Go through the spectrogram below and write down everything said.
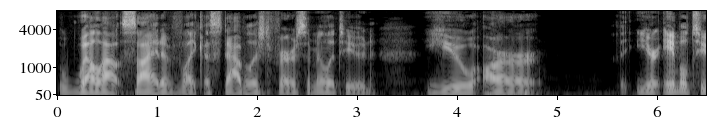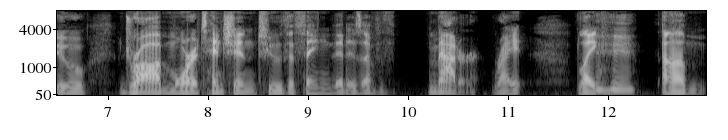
well outside of like established verisimilitude you are you're able to draw more attention to the thing that is of matter right like Mhm. um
